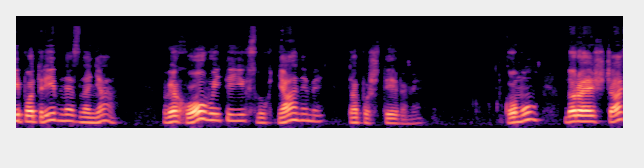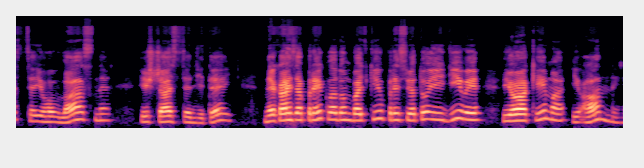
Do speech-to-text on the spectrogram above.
і потрібне знання. Виховуйте їх слухняними та поштивими. Кому дороге щастя його власне і щастя дітей, нехай за прикладом батьків Пресвятої Діви Йоакима і Анни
